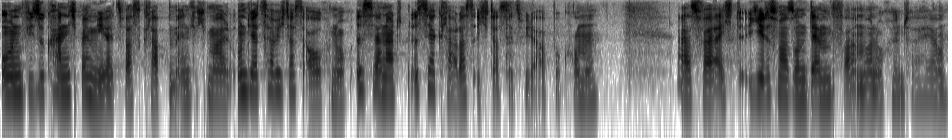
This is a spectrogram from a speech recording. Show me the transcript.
Und wieso kann nicht bei mir jetzt was klappen, endlich mal? Und jetzt habe ich das auch noch. Ist ja, ist ja klar, dass ich das jetzt wieder abbekomme. Es war echt jedes Mal so ein Dämpfer immer noch hinterher.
